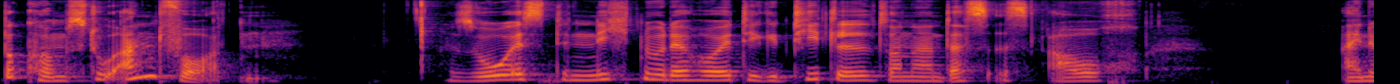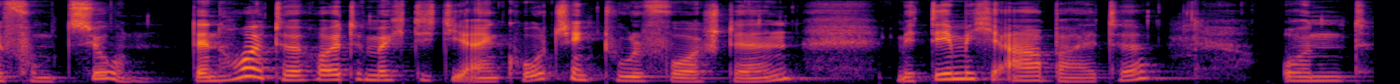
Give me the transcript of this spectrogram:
bekommst du Antworten. So ist nicht nur der heutige Titel, sondern das ist auch eine Funktion. Denn heute, heute möchte ich dir ein Coaching-Tool vorstellen, mit dem ich arbeite und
